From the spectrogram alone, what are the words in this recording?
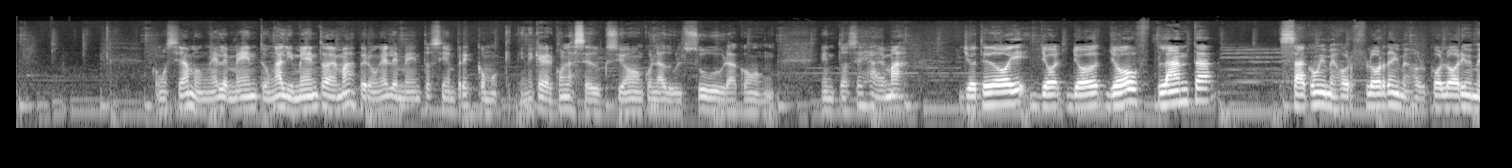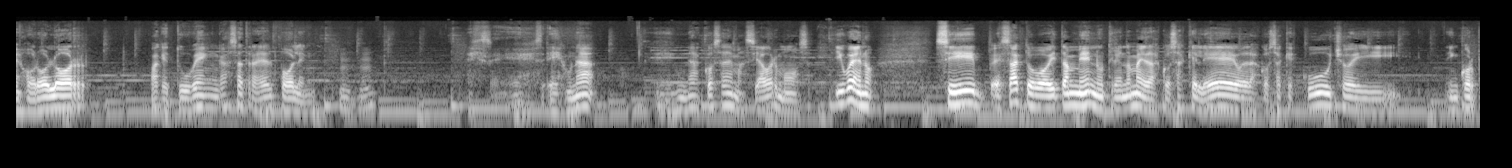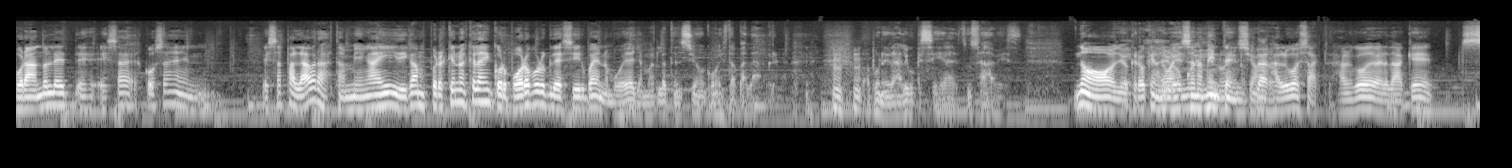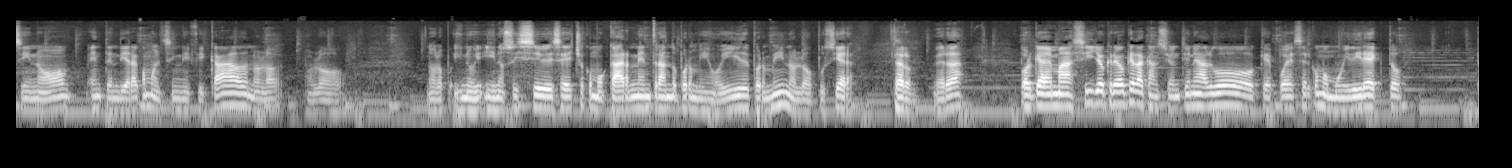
¿cómo se llama? Un elemento, un alimento además, pero un elemento siempre como que tiene que ver con la seducción, con la dulzura, con... Entonces además yo te doy, yo, yo, yo planta, saco mi mejor flor de mi mejor color y mi mejor olor para que tú vengas a traer el polen. es, es- es una, es una cosa demasiado hermosa. Y bueno, sí, exacto, voy también nutriéndome de las cosas que leo, de las cosas que escucho y incorporándole de- esas cosas en esas palabras también ahí, digamos, pero es que no es que las incorporo por decir, bueno, voy a llamar la atención con esta palabra. Voy a poner algo que sea, tú sabes. No, yo Es creo que no, esa no es mi intención. claro. Es algo exacto, es algo de verdad que si no entendiera como el significado, no lo, no lo, no lo- y, no, y no sé si hubiese hecho como carne entrando por mis oídos y por mí, no lo pusiera, Claro. ¿verdad? Porque además sí, yo creo que la canción tiene algo que puede ser como muy directo,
